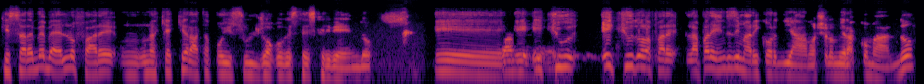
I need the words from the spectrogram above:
che sarebbe bello fare un, una chiacchierata poi sul gioco che stai scrivendo. E, e, e, chiu- e chiudo la, pare- la, parentesi, ma ricordiamocelo, mi raccomando.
